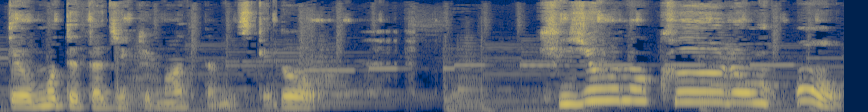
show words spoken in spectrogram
って思ってた時期もあったんですけど、机上の空論を、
